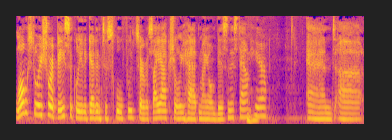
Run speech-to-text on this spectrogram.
long story short, basically to get into school food service, I actually had my own business down here, and uh,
